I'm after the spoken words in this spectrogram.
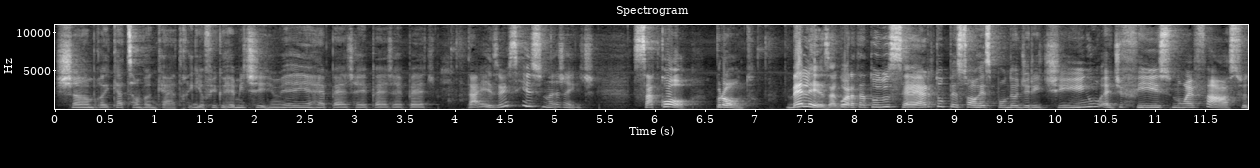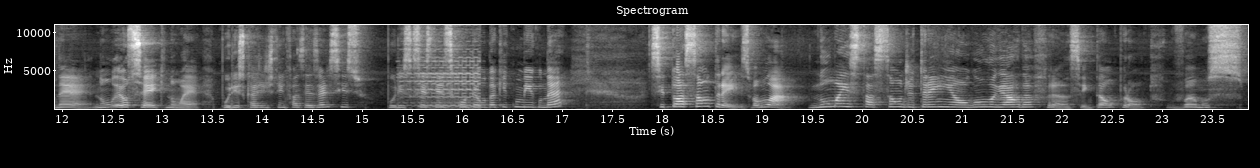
chambre 424. E eu fico remetindo, repete, repete, repete. Tá? Exercício, né, gente? Sacou? Pronto. Beleza, agora tá tudo certo, o pessoal respondeu direitinho. É difícil, não é fácil, né? Não, eu sei que não é. Por isso que a gente tem que fazer exercício. Por isso que vocês têm esse conteúdo aqui comigo, né? Situação 3, vamos lá. Numa estação de trem em algum lugar da França. Então, pronto, vamos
